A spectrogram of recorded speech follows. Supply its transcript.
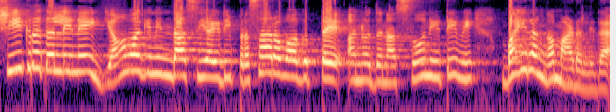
ಶೀಘ್ರದಲ್ಲಿನೇ ಯಾವಾಗಿನಿಂದ ಸಿಐಡಿ ಪ್ರಸಾರವಾಗುತ್ತೆ ಅನ್ನೋದನ್ನ ಸೋನಿ ಟಿವಿ ಬಹಿರಂಗ ಮಾಡಲಿದೆ.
